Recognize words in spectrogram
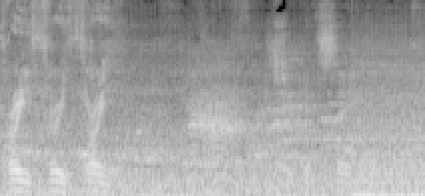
333. As you can see.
